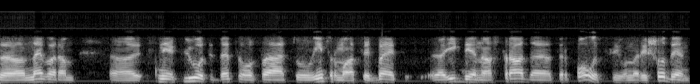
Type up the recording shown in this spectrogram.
uh, nevaram uh, Uh, sniegt ļoti detalizētu informāciju, bet uh, ikdienā strādājot ar policiju un arī šodien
